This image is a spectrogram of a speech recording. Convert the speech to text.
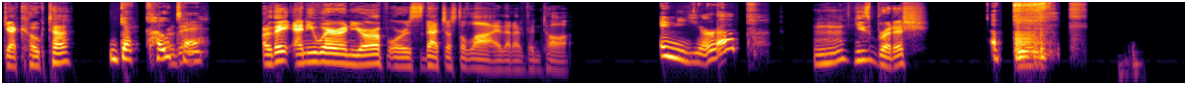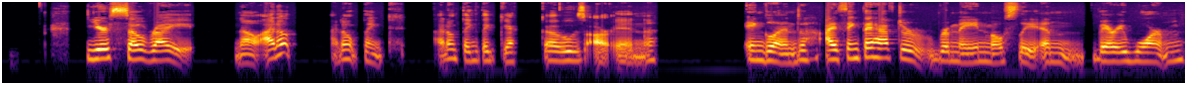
Gekkota. Gekkota. Are they anywhere in Europe, or is that just a lie that I've been taught? In Europe? Mm-hmm. He's British. Uh. You're so right. No, I don't. I don't think. I don't think the geckos are in England. I think they have to remain mostly in very warm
